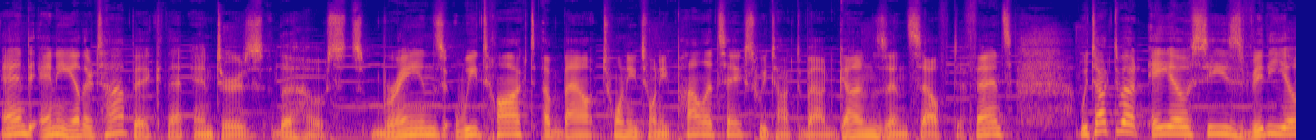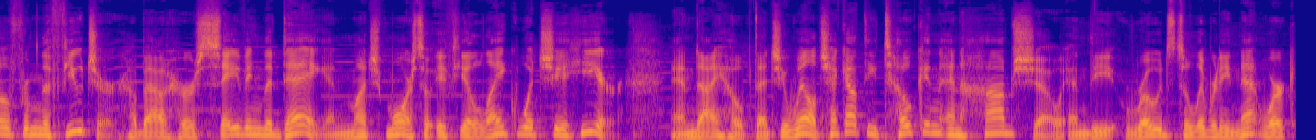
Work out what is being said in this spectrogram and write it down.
and any other topic that enters the host's brains. We talked about 2020 politics, we talked about guns and self defense. We talked about AOC's video from the future about her saving the day and much more. So if you like what you hear, and I hope that you will, check out the Token and Hobbs show and the Roads to Liberty network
